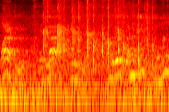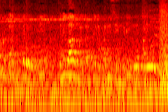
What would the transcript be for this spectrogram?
பாராட்டுகிறது. சரிங்களா? அந்த வகை தந்தை கற்களை ஒட்டி தெளிவாக உங்கள் கருத்துக்களை பதிவு செய்யும்படி இதை பணிவுறுத்தி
